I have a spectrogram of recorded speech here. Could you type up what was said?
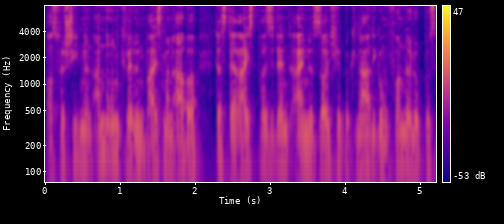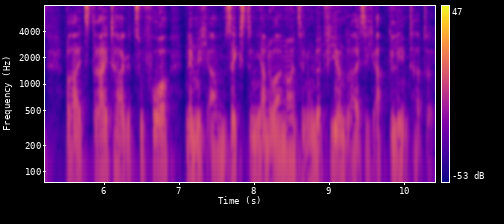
Aus verschiedenen anderen Quellen weiß man aber, dass der Reichspräsident eine solche Begnadigung von der Luppes bereits drei Tage zuvor, nämlich am 6. Januar 1934, abgelehnt hatte.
